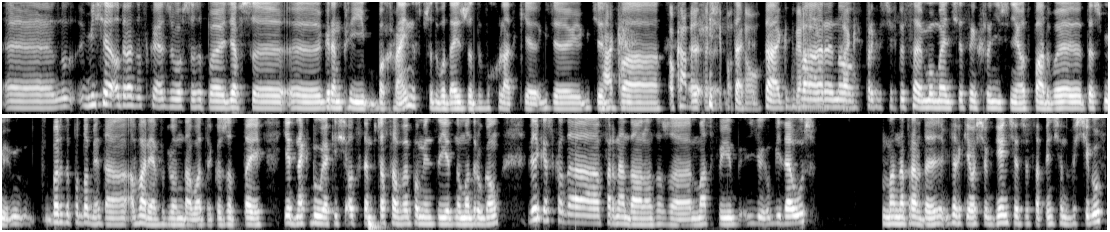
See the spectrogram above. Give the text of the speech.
E, no, mi się od razu skojarzyło, szczerze powiedziawszy, e, Grand Prix Bahrain sprzed bodajże dwóch lat, gdzie, gdzie tak, dwa... o kabel ktoś się e, Tak, tak dwa Renault tak. praktycznie w tym samym momencie synchronicznie odpadły. Też mi, bardzo podobnie ta awaria wyglądała, tylko że tutaj jednak był jakiś odstęp czasowy pomiędzy jedną a drugą. Wielka szkoda Fernanda Alonso, że ma swój jubileusz ma naprawdę wielkie osiągnięcie, 350 wyścigów.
